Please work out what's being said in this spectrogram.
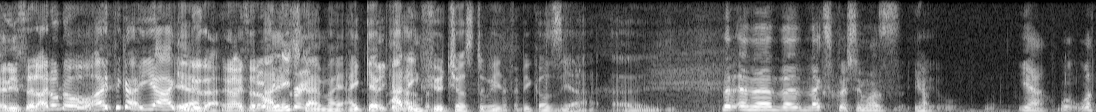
and he said, "I don't know. I think I yeah I can Yeah. do that." And I said, "Okay, and each great." time I, I kept adding happen. futures to it because yeah, uh, but and then the next question was, Yeah. Yeah, what what,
